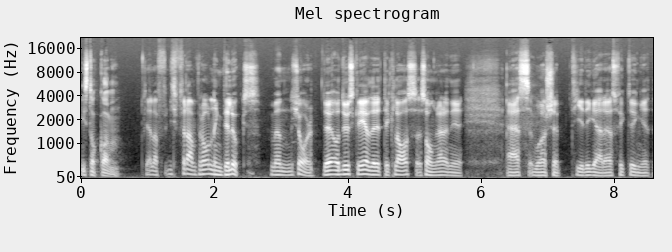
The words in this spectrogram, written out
i Stockholm. Jävla framförhållning deluxe. Men sure, och du skrev det till Klas, sångaren i Ass Worship tidigare. Så fick du inget,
